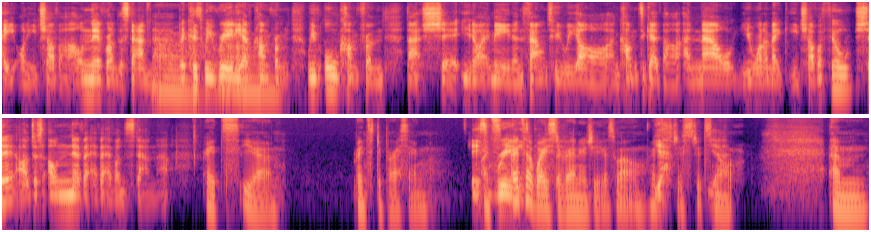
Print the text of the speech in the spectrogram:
hate on each other. I'll never understand that ah, because we really have come ah. from, we've all come from that shit. You know what I mean? And found who we are and come together, and now you want to make each other feel shit. I'll just, I'll never ever ever understand that. It's yeah, it's depressing. It's, It's, really, it's a waste of energy as well. It's Yeah. just it's Yeah. not. Um.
